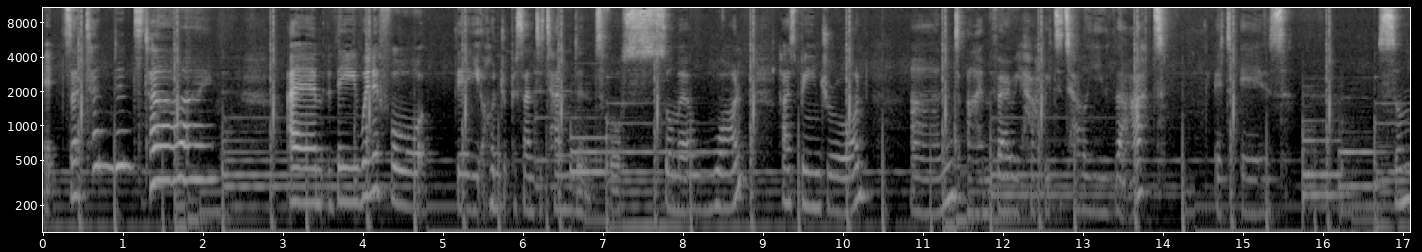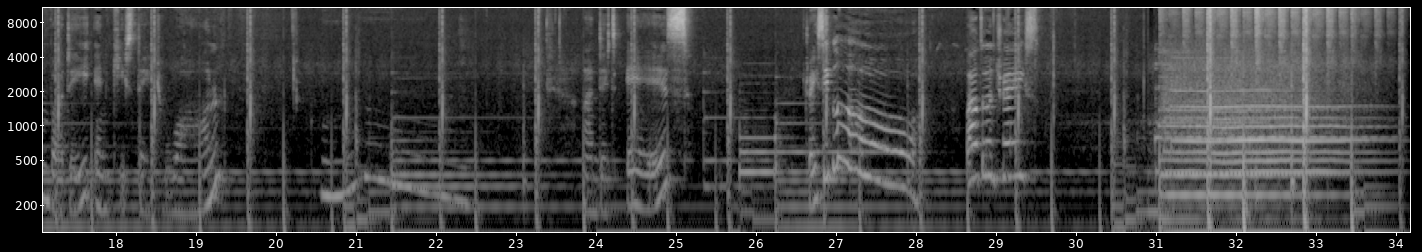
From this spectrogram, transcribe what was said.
It's attendance time. Um, the winner for the 100% attendance for summer one has been drawn, and I'm very happy to tell you that it is somebody in Key Stage 1. And it is Tracy Blow. Trace.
